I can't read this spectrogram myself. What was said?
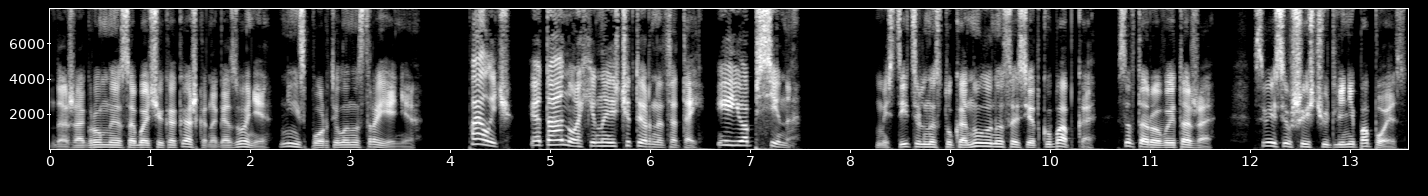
Даже огромная собачья какашка на газоне не испортила настроение. «Палыч, это Анохина из четырнадцатой, ее псина». Мстительно стуканула на соседку бабка со второго этажа, свесившись чуть ли не по пояс.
